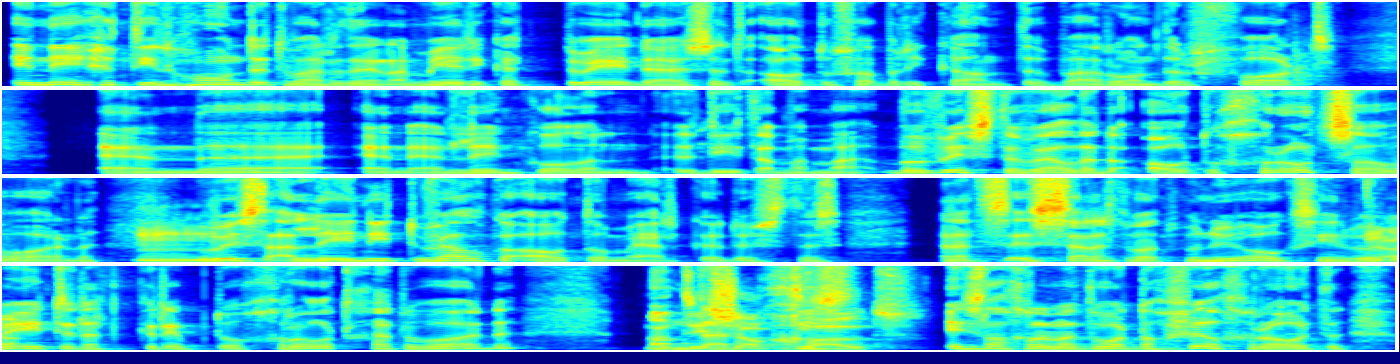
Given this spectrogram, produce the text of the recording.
in 1900 waren er in Amerika 2000 autofabrikanten, waaronder Ford en, eh, en, en Lincoln. Die het allemaal, maar we wisten wel dat de auto groot zou worden. Hmm. We wisten alleen niet welke automerken. Dus, dus, en dat is hetzelfde wat we nu ook zien. We Ja. weten dat crypto groot gaat worden. Maar het is al groot. is al groot, maar het wordt nog veel groter.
